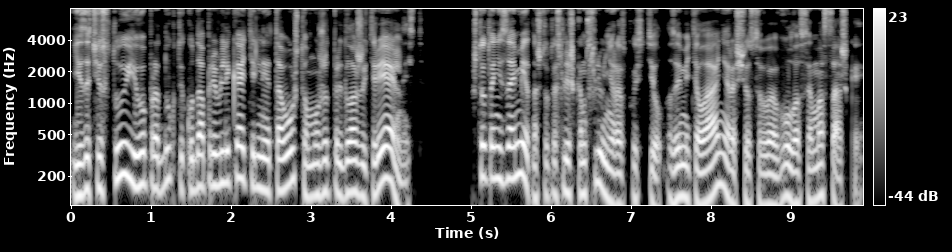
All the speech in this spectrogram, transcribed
И зачастую его продукты куда привлекательнее того, что может предложить реальность. «Что-то незаметно, что ты слишком слюни распустил», заметила Аня, расчесывая волосы массажкой.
